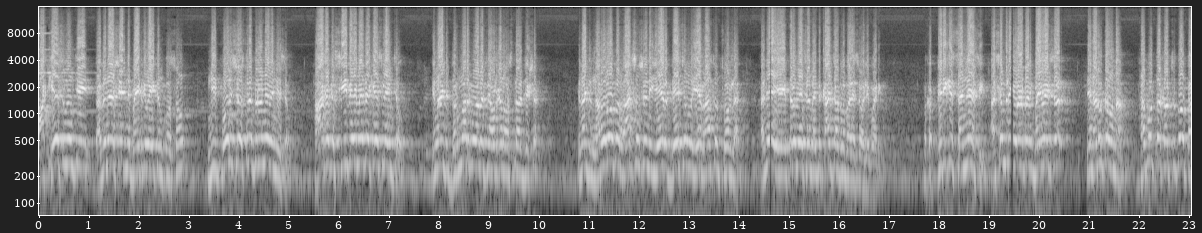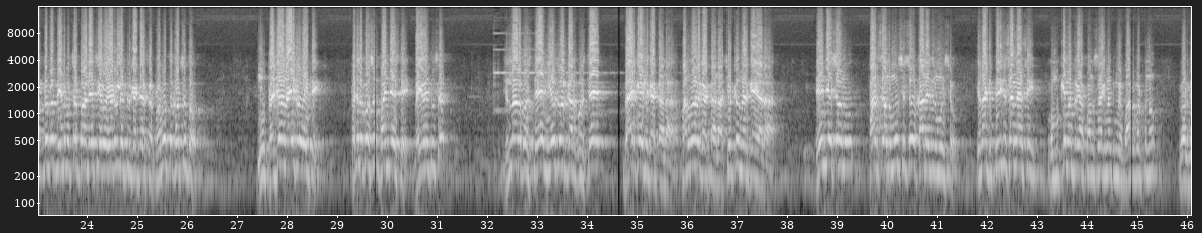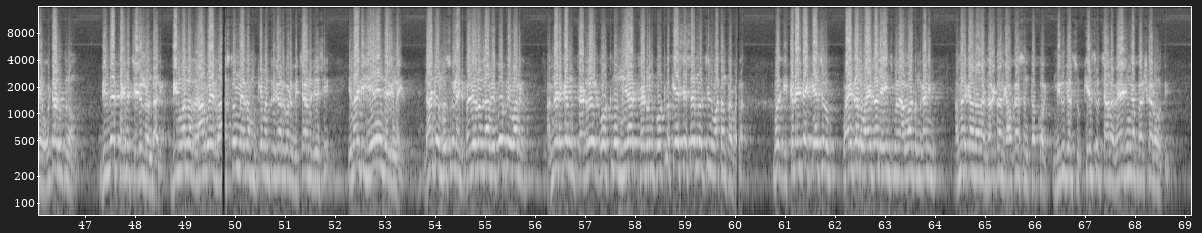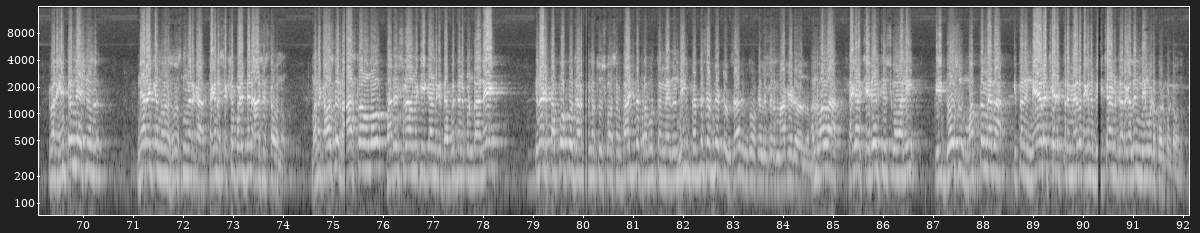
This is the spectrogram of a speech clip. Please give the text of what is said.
ఆ కేసు నుంచి అవినాష్ రెడ్డిని బయటకు వేయటం కోసం నీ పోలీసు వ్యవస్థలో దుర్వినియోగం చేశావు. ఆఖరికి సిబిఐ మీదే కేసులు వేయించావు. ఇలాంటి దుర్మార్గం ఆలోచన ఎవరికైనా వస్తుందా అధ్యక్ష? ఇలాంటి నరలోక రాక్షసుని ఏ దేశంలో ఏ రాష్ట్రం చూడలే. అదే ఇతర దేశాల్లో అయితే కాల్చాతులు పారేసేవాళ్ళు ఇప్పటికి. ఒక పిరికి సన్యాసి. అసెంబ్లీకి రావడానికి భయమేంటి సార్? నేను అడుగుతా ఉన్నా. ప్రభుత్వ ఖర్చుతో పెద్ద పెద్ద ఇనుప చట్టాలు అనేసి ఇరవై ఏడుగులు ఎత్తులు కట్టారు సార్ ప్రభుత్వ ఖర్చుతో. నువ్వు ప్రజానాయకుడు అయితే ప్రజల కోసం పనిచేస్తే భయం ఎందుకు సార్? జిల్లాలకు వస్తే నియోజకవర్గాలకు వస్తే బ్యారికేడ్లు కట్టాలా? పరదాలు కట్టాలా? చెట్లు నరికేయాలా? ఏం చేసావు నువ్వు? పాఠశాలలు మూసేసావు కాలేజీలు మూసావు ఇలాంటి తిరిగి సన్యాసి ఒక ముఖ్యమంత్రిగా కొనసాగినందుకు మేము బాధపడుతున్నాం. ఇవాళ మేము ఒకటే అడుగుతున్నాం. దీని మీద తగిన చర్యలు ఉండాలి. దీనివల్ల రాబోయే రాష్ట్రం మీద ముఖ్యమంత్రి గారు కూడా విచారణ చేసి ఇలాంటి ఏమేమి జరిగినాయి? దాంట్లో లొసుకులేండి పదిహేడు వందల యాభై కోట్లు ఇవాళ అమెరికన్ ఫెడరల్ కోర్టులో న్యూయార్క్ ఫెడరల్ కోర్టులో కేసు వేశారని వచ్చింది వాటంతా కూడా. ఇక్కడంటే కేసులు వాయిదాలు వాయిదాలు వేయించుకునే అలవాటు ఉంది కానీ అమెరికాలో అలా జరగడానికి అవకాశం తక్కువ. మీకు తెలుసు కేసులు చాలా వేగంగా పరిష్కారం అవుతాయి. ఇవాళ ఇంటర్నేషనల్ నేరం కింద వస్తుంది కనుక తగిన శిక్ష పడిద్దని ఆశిస్తా ఉన్నాం. మనకు కావాల్సిన రాష్ట్రంలో పారిశ్రామికీకరణకు దెబ్బతినకుండానే ఇలాంటి తప్పు జరగకుండా చూసుకోవాల్సిన బాధ్యత ప్రభుత్వం మీద ఉంది. పెద్ద సబ్జెక్ట్ ఉంది సార్ ఇంకొకళ్ళు ఇద్దరు మాట్లాడే వాళ్ళు అందువల్ల తగిన చర్యలు తీసుకోవాలి. ఈ దోషులు మొత్తం మీద ఇతని నేర చరిత్ర మీద తగిన విచారణ జరగాలని మేము కూడా కోరుకుంటా ఉన్నాం.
